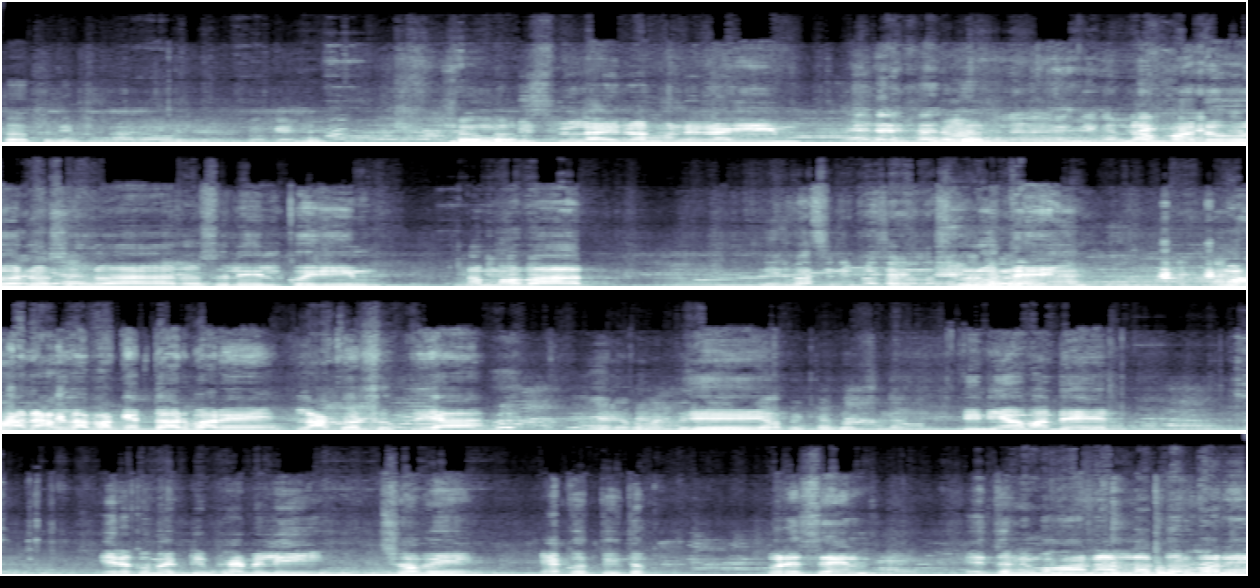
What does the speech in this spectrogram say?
তাড়াতাড়ি। সুন্দর। বিসমিল্লাহির রহমানির রহিম। নাহমাদুহু নসল্লা রাসূলিল করিম। আম্মাবাদ নির্বাচনী প্রচারণা শুরুতেই মহান আল্লাহ পাকের দরবারে লাখো শুক্রিয়া যে তিনি আমাদের এরকম একটি ফ্যামিলি সবে একত্রিত করেছেন। এর জন্য মহান আল্লাহর দরবারে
